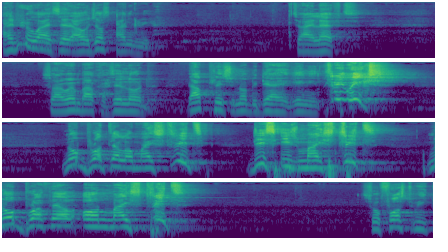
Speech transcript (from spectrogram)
I don't know why I said I was just angry. So I left. So I went back. I said, Lord, that place will not be there again in three weeks. No brothel on my street. This is my street. No brothel on my street. So, first week,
